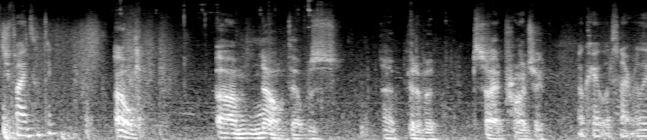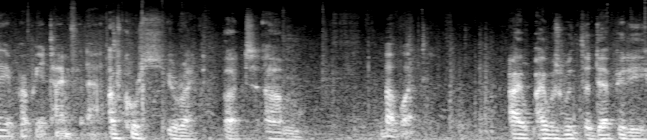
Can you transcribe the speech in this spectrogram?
Did you find something? Oh, um, no, that was a bit of a side project. Okay, well, it's not really the appropriate time for that. Of course, you're right, but, um, But what? I, I was with the deputy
